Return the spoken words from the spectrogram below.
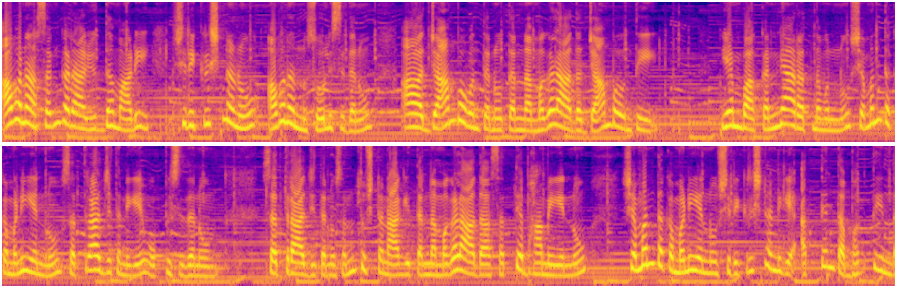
ಅವನ ಸಂಗಡ ಯುದ್ಧ ಮಾಡಿ ಶ್ರೀಕೃಷ್ಣನು ಅವನನ್ನು ಸೋಲಿಸಿದನು. ಆ ಜಾಂಬವಂತನು ತನ್ನ ಮಗಳಾದ ಜಾಂಬವಂತಿ ಎಂಬ ಕನ್ಯಾರತ್ನವನ್ನು ಶಮಂತಕ ಮಣಿಯನ್ನು ಸತ್ರಾಜಿತನಿಗೆ ಒಪ್ಪಿಸಿದನು. ಸತ್ರಾಜಿತನು ಸಂತುಷ್ಟನಾಗಿ ತನ್ನ ಮಗಳಾದ ಸತ್ಯಭಾಮೆಯನ್ನು, ಶಮಂತಕ ಮಣಿಯನ್ನು ಶ್ರೀಕೃಷ್ಣನಿಗೆ ಅತ್ಯಂತ ಭಕ್ತಿಯಿಂದ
